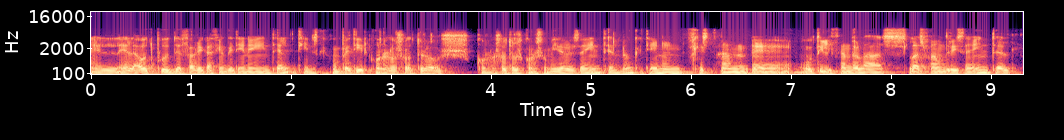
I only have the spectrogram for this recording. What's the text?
el, output de fabricación que tiene Intel, tienes que competir con los otros, con los otros consumidores de Intel, ¿no? Que tienen, que están eh, utilizando las, las foundries de Intel.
